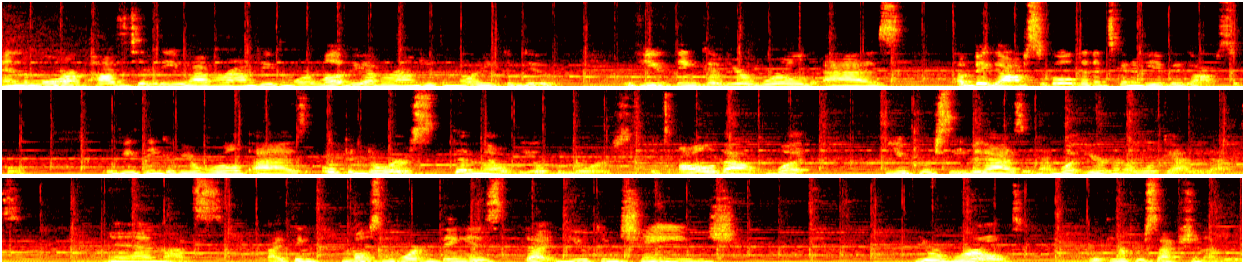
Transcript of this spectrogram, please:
And the more positivity you have around you, the more love you have around you, the more you can do. If you think of your world as a big obstacle, then it's going to be a big obstacle. If you think of your world as open doors, then there will be open doors. It's all about what you perceive it as and what you're going to look at it as. And that's, I think, the most important thing is that you can change your world with your perception of it.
